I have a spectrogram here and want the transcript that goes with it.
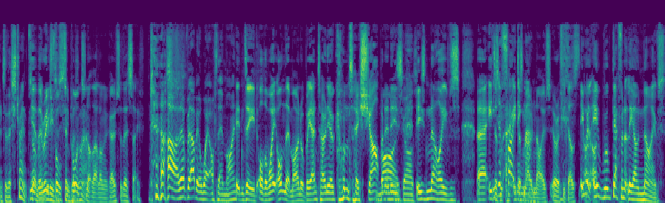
playing to their strengths. yeah, aren't they Really reached just 40 points that. not that long ago, so they're safe. that'll, be, that'll be a weight off their mind. Indeed. Or the weight on their mind will be Antonio Conte sharpening My his, his knives. Uh, he He's doesn't, he frightening doesn't own knives, or if he does. He will, I- I- he will definitely own knives.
